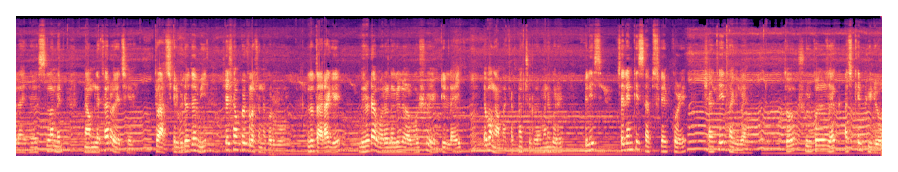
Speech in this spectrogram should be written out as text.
আলাইসাল্লামের নাম লেখা রয়েছে। তো আজকের ভিডিওতে আমি সে সম্পর্কে আলোচনা করব। কিন্তু তার আগে ভিডিওটা ভালো লাগলে অবশ্যই একটি লাইক এবং আমাকে আপনার ছোট মনে করে প্লিজ চ্যানেলটি সাবস্ক্রাইব করে সাথেই থাকবেন। তো শুরু করা যাক আজকের ভিডিও।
